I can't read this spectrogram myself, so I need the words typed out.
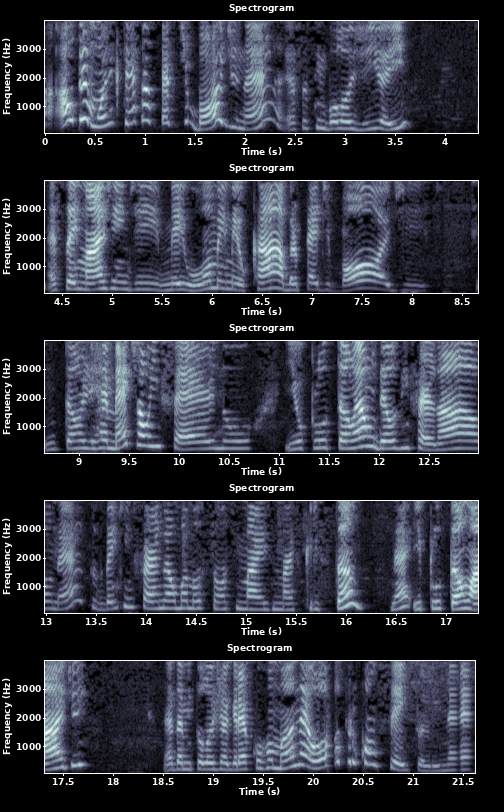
ao demônio que tem esse aspecto de bode, né? Essa simbologia aí. Essa imagem de meio homem, meio cabra, pé de bode. Então, ele remete ao inferno, e o Plutão é um deus infernal, né? Tudo bem que inferno é uma noção assim mais, mais cristã, né? E Plutão, Hades, né, da mitologia greco-romana, é outro conceito ali, né?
